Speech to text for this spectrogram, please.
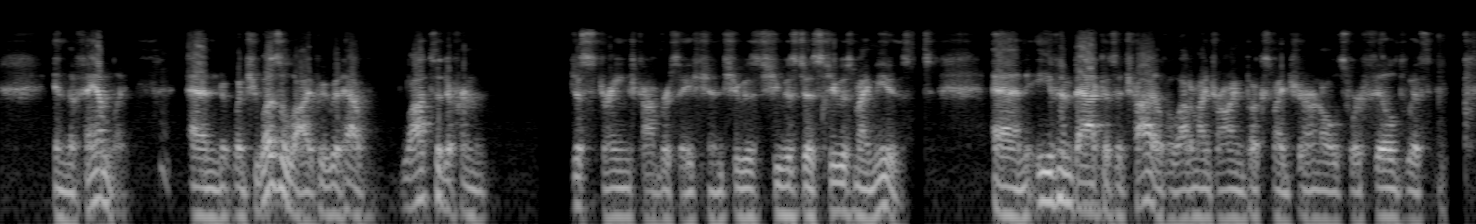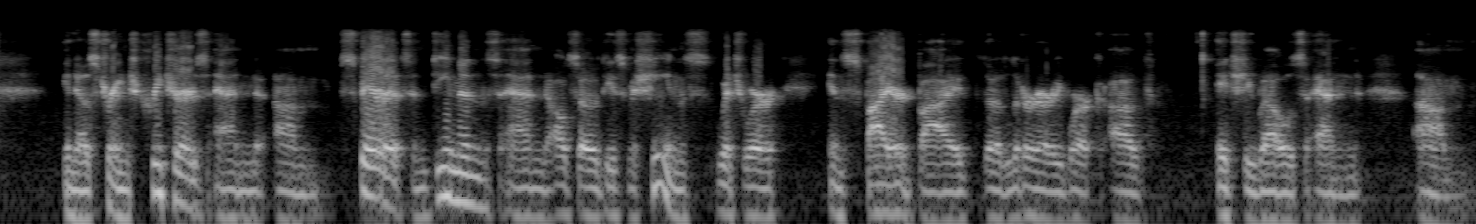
in the family. And when she was alive, we would have lots of different, just strange conversation. She was she was just she was my muse. And even back as a child, a lot of my drawing books, my journals were filled with, you know, strange creatures and um, spirits and demons, and also these machines, which were inspired by the literary work of H.G. Wells and um,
